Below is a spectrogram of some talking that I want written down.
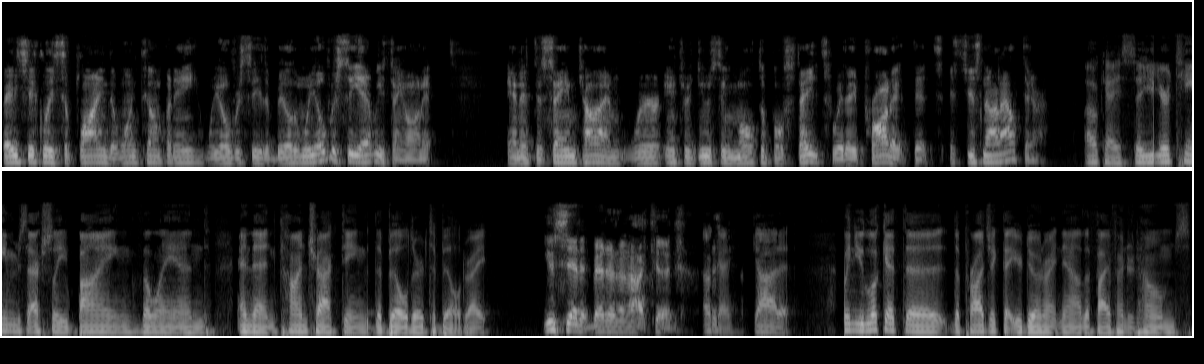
basically supplying the one company. We oversee the building. We oversee everything on it. And at the same time, we're introducing multiple states with a product that's it's just not out there. Okay, so your team's actually buying the land and then contracting the builder to build, right? You said it better than I could. okay, got it when you look at the the project that you're doing right now, the 500 homes,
